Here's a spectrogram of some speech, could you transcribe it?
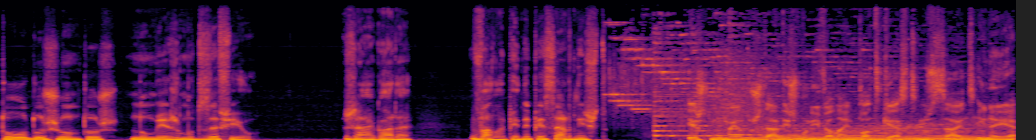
todos juntos no mesmo desafio. Já agora, vale a pena pensar nisto. Este momento está disponível em podcast no site e na app.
